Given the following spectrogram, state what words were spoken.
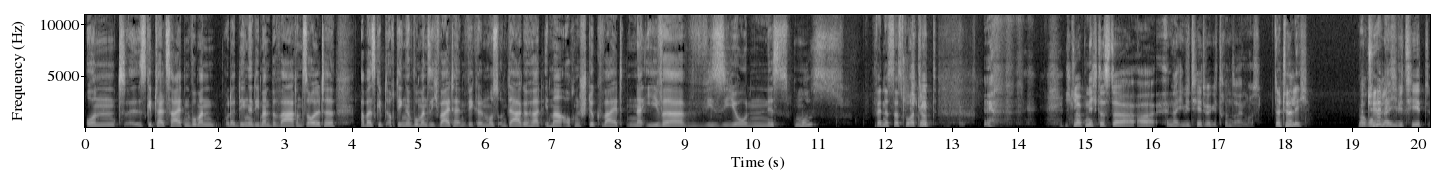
Und es gibt halt Zeiten, wo man, oder Dinge, die man bewahren sollte, aber es gibt auch Dinge, wo man sich weiterentwickeln muss. Und da gehört immer auch ein Stück weit naiver Visionismus, wenn es das Wort ich glaub, gibt. Ich glaube nicht, dass da äh, Naivität wirklich drin sein muss. Natürlich. Warum? Natürlich. Naivität?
